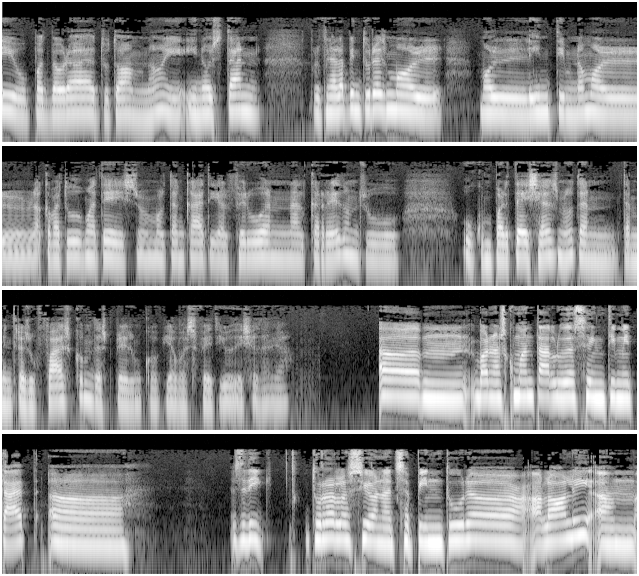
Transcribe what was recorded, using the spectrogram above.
i ho pot veure tothom, no? I, i no és tan... Però al final la pintura és molt, molt íntim, no? molt acabar tu mateix, no? molt tancat, i al fer-ho en el carrer doncs ho, ho comparteixes, no? tant, tant mentre ho fas com després, un cop ja ho has fet i ho deixes allà. Um, bueno, has comentat lo de la intimitat. Uh, és a dir, tu relaciones la pintura a l'oli amb,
